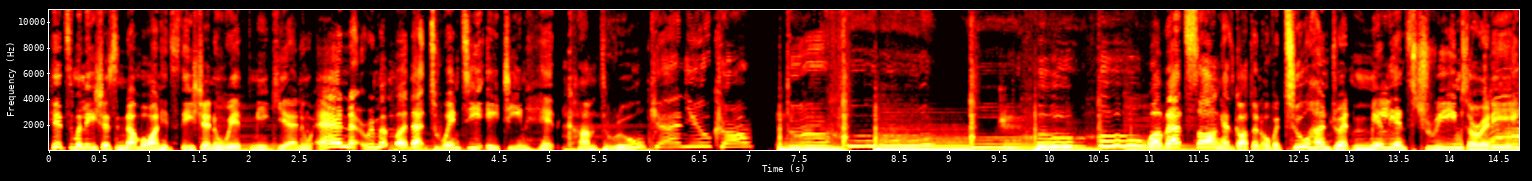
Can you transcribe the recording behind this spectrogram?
Hitz Malaysia's number one hit station with me, Kianu. And remember that 2018 hit Come Through? Can you come through? Well, that song has gotten over 200 million streams already.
